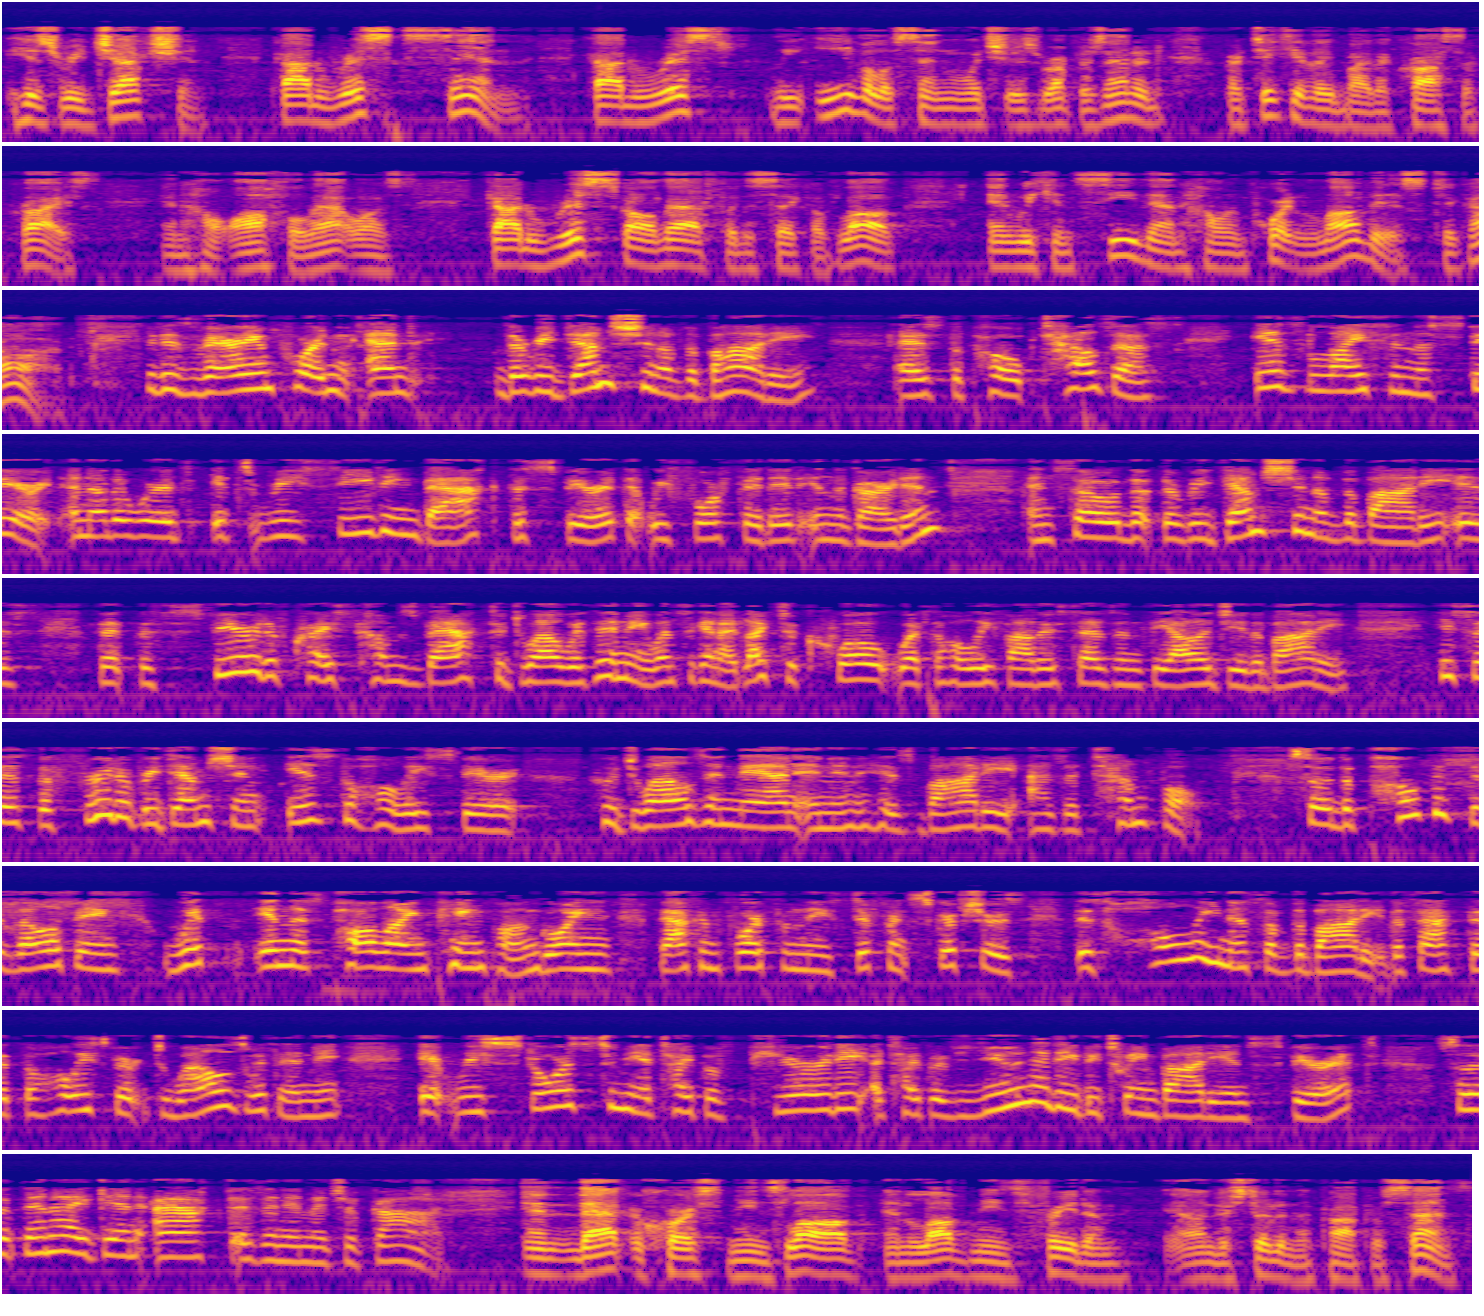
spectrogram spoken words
his rejection. God risked sin. God risked the evil of sin, which is represented particularly by the cross of Christ and how awful that was. God risked all that for the sake of love, and we can see then how important love is to God. It is very important. And the redemption of the body, as the Pope tells us, is life in the spirit. In other words, it's receiving back the spirit that we forfeited in the garden. And so the, the redemption of the body is that the Spirit of Christ comes back to dwell within me. Once again, I'd like to quote what the Holy Father says in Theology of the Body. He says, The fruit of redemption is the Holy Spirit who dwells in man and in his body as a temple. So the Pope is developing with in this Pauline ping pong, going back and forth from these different scriptures, this holiness of the body, the fact that the Holy Spirit dwells within me. It restores to me a type of purity, a type of unity between body and spirit, so that then I again act as an image of God. And that, of course, means love, and love means freedom, understood in the proper sense.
